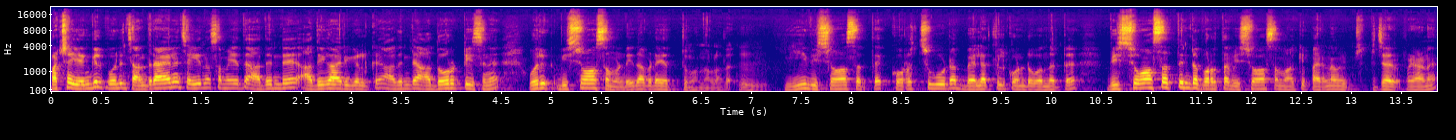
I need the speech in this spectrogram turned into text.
പക്ഷേ എങ്കിൽ പോലും ചന്ദ്രായനം ചെയ്യുന്ന സമയത്ത് അതിന്റെ അധികാരികൾക്ക് അതിന്റെ അതോറിറ്റീസിന് ഒരു വിശ്വാസമുണ്ട്. ഇതവിടെ എത്തുമെന്നുള്ളത്. ഈ വിശ്വാസത്തെ കുറച്ചുകൂടെ ബലത്തിൽ കൊണ്ടുവന്നിട്ട് വിശ്വാസത്തിന്റെ പുറത്തെ വിശ്വാസമാക്കി പരിണമിപ്പിച്ചപ്പോഴാണ്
